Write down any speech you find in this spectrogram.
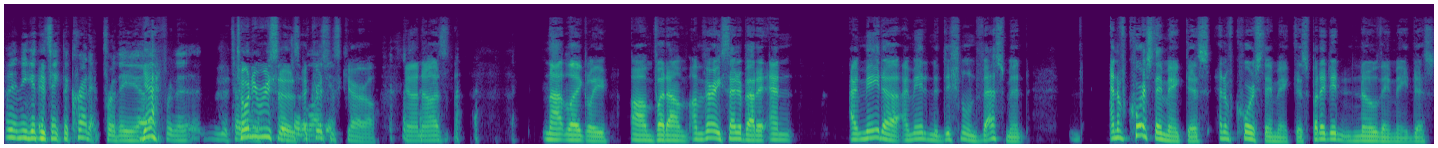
And then you get to take the credit for the uh, Yeah. for the, the total- Tony the Russo's A total idea. Christmas Carol. Yeah, no, it's not likely. Um, but um, I'm very excited about it, and I made a I made an additional investment, and of course they make this, and of course they make this, but I didn't know they made this.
